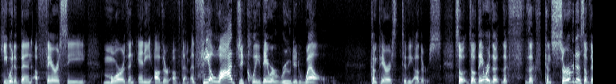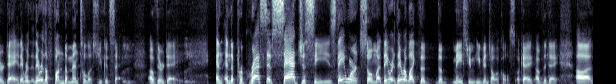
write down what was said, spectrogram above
he would have been a Pharisee more than any other of them. And theologically, they were rooted well compared to the others. So, so they were the, the, the conservatives of their day. They were, they were the fundamentalists, you could say, of their day. And, and the progressive Sadducees, they weren't so much, they were, they were like the, the mainstream evangelicals, okay, of the day. Uh,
